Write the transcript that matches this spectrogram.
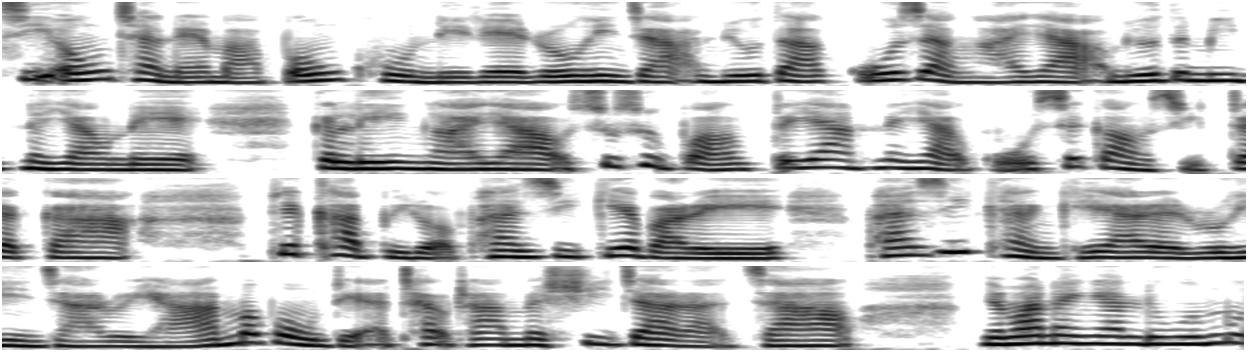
စီအုံးချန်ထဲမှာပုံခုနေတဲ့ရိုဟင်ဂျာအမျိုးသား65ယောက်အမျိုးသမီး2ယောက်နဲ့ကလေး9ယောက်စုစုပေါင်း102ယောက်ကိုစစ်ကောင်စီတပ်ကပြစ်ခတ်ပြီးတော့ဖမ်းဆီးခဲ့ပါတယ်ဖမ်းဆီးခံခဲ့ရတဲ့ရိုဟင်ဂျာတွေဟာမပုံတဲ့အထောက်အထားမရှိကြတာကြောင့်မြန်မာနိုင်ငံလူဝင်မှု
